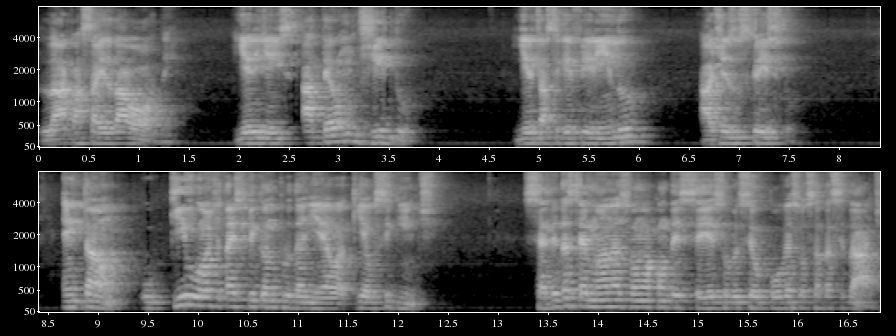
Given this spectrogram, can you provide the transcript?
lá com a saída da ordem. E ele diz até ungido. E ele está se referindo a Jesus Cristo. Então, o que o anjo está explicando para o Daniel aqui é o seguinte: 70 semanas vão acontecer sobre o seu povo e a sua santa cidade.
